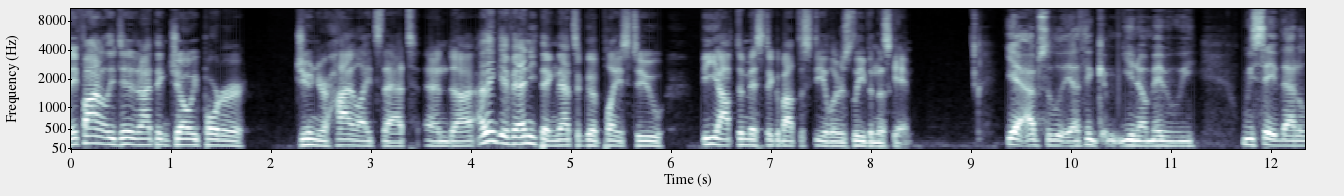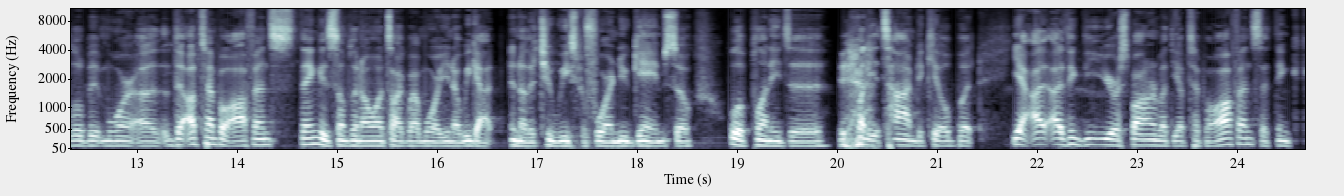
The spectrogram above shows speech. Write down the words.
They finally did. And I think Joey Porter Jr. highlights that. And uh, I think, if anything, that's a good place to be optimistic about the Steelers leaving this game. Yeah, absolutely. I think, you know, maybe we we save that a little bit more. Uh, the up tempo offense thing is something I want to talk about more. You know, we got another two weeks before a new game, so we'll have plenty to yeah. plenty of time to kill. But yeah, I, I think you're spot on about the up tempo offense. I think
